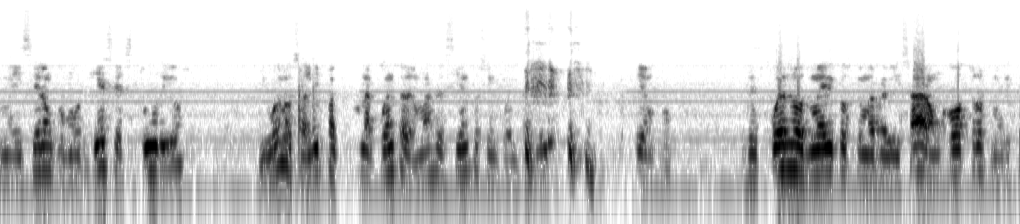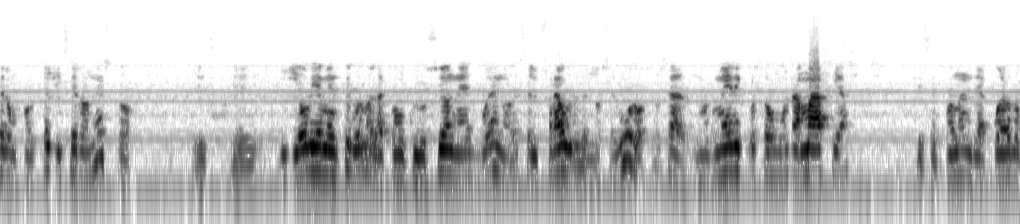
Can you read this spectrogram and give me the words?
me hicieron como 10 estudios y bueno, salí para una cuenta de más de 150 mil tiempo. Después los médicos que me revisaron, otros me dijeron, ¿por qué le hicieron esto? Este, y obviamente, bueno, la conclusión es, bueno, es el fraude de los seguros. O sea, los médicos son una mafia que se ponen de acuerdo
